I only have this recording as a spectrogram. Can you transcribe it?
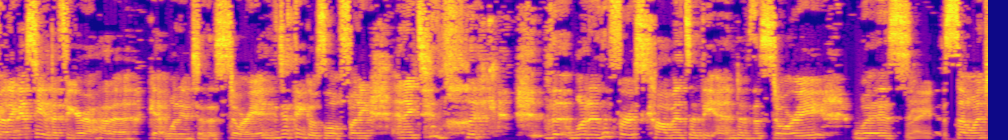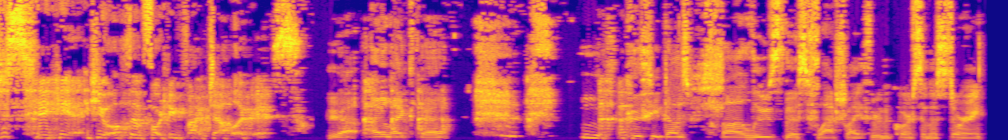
But I guess he had to figure out how to get one into the story. I did think it was a little funny, and I did like the one of the first comments at the end of the story was Right. someone just saying you owe them forty five dollars. Yeah, I like that. Because he does uh, lose this flashlight through the course of the story.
